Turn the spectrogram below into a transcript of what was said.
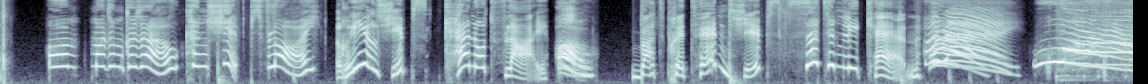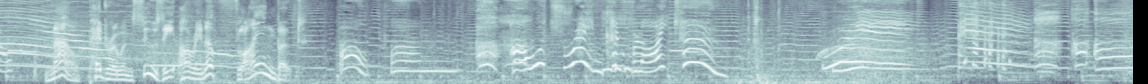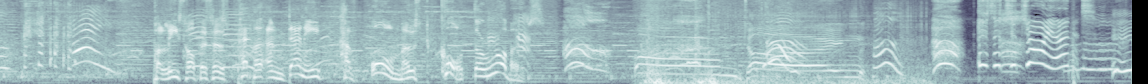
Um, Madame Gazelle, can ships fly? Real ships cannot fly. Oh. But pretend ships certainly can. Hooray! Wow! Now Pedro and Susie are in a flying boat. Oh, um... Our train can fly too! Whee! Uh-oh! hey! Police officers Peppa and Danny have almost caught the robbers. Home time! Is it a giant?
